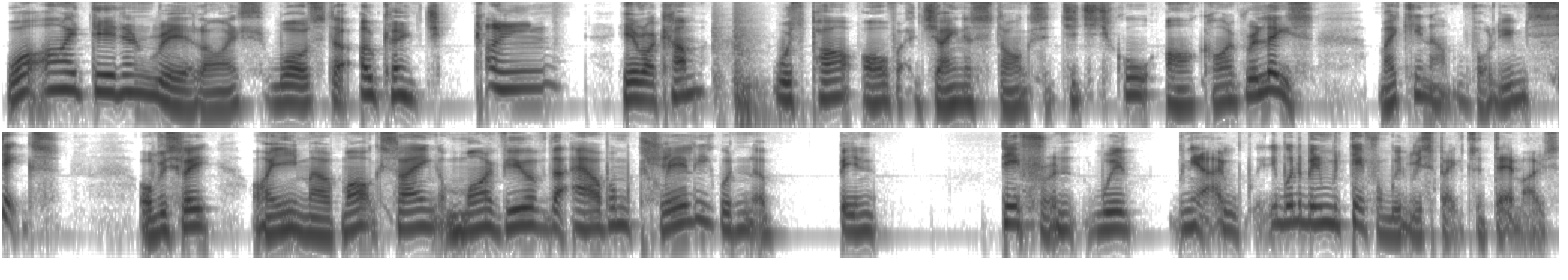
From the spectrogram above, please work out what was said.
What I didn't realise was that OK, Chicane, Here I Come was part of Janus Stark's digital archive release, making up volume 6. Obviously, I emailed Mark saying my view of the album clearly wouldn't have been different with, you know, it would have been different with respect to demos.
